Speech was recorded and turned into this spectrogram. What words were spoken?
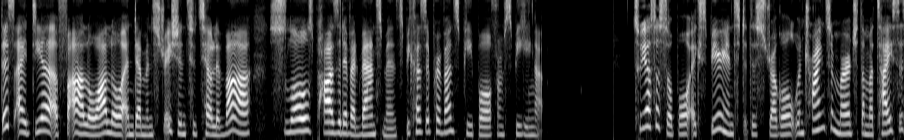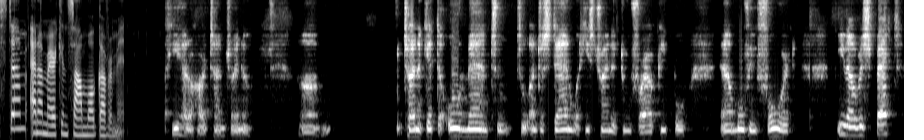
This idea of fa'aloalo and demonstration to teoleva slows positive advancements because it prevents people from speaking up. Tuiasosopo experienced this struggle when trying to merge the Matai system and American Samoa government. He had a hard time trying to um, trying to get the old man to to understand what he's trying to do for our people uh, moving forward. You know, respect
